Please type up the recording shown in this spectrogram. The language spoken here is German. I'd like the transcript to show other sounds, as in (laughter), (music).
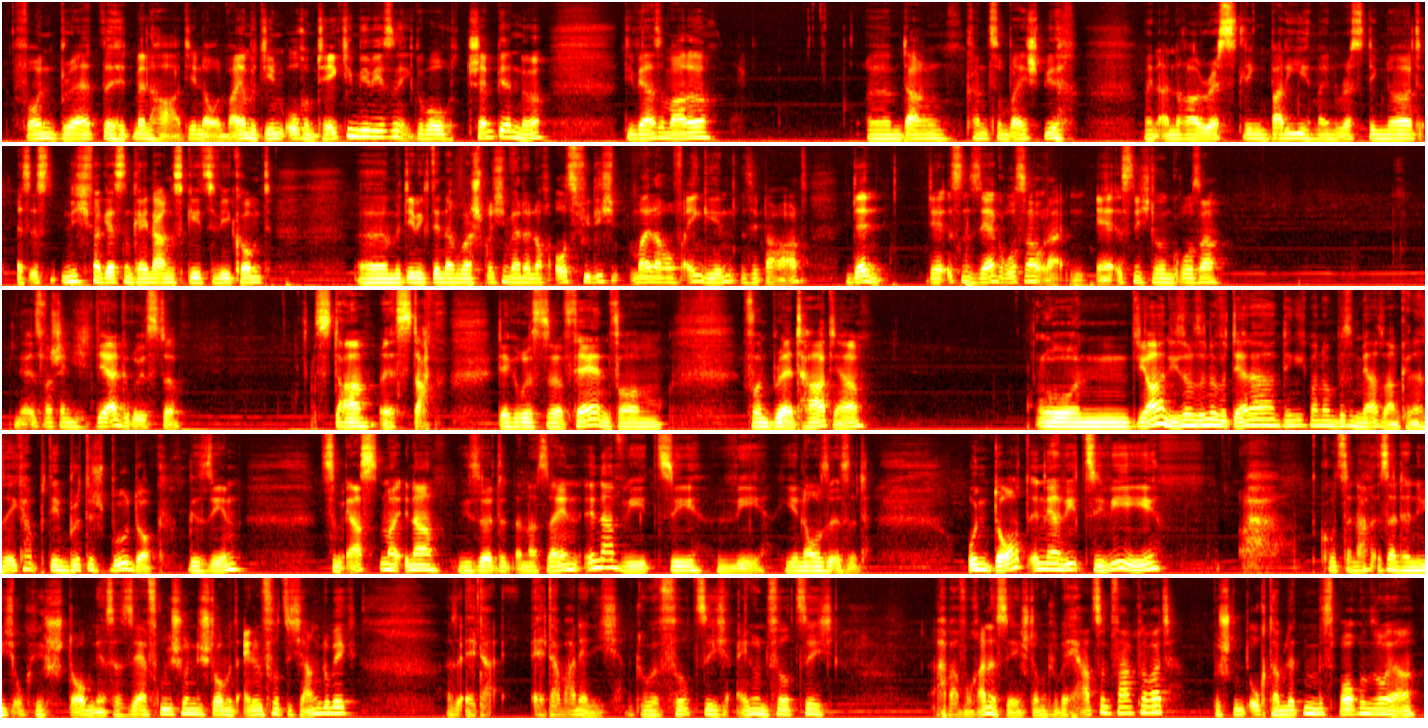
von Brad the Hitman Hart, genau. Und war ja mit ihm auch im Take-Team gewesen. Ich glaube auch Champion, ne? Diverse Male. Ähm, daran kann zum Beispiel (laughs) mein anderer Wrestling-Buddy, mein Wrestling-Nerd, es ist nicht vergessen, keine Angst, GCW kommt, äh, mit dem ich denn darüber sprechen werde, noch ausführlich mal darauf eingehen, separat. Denn der ist ein sehr großer, oder er ist nicht nur ein großer, er ist wahrscheinlich der größte Star, äh, Star, der größte Fan vom, von Bret Hart, ja. Und ja, in diesem Sinne wird der da, denke ich mal, noch ein bisschen mehr sagen können. Also ich habe den British Bulldog gesehen. Zum ersten Mal in einer, wie sollte es anders sein, in der WCW. Genauso ist es. Und dort in der WCW, kurz danach ist er dann nämlich auch gestorben. Der ist ja sehr früh schon gestorben, mit 41 Jahren, glaube ich. Also älter, älter war der nicht. Ich glaube 40, 41. Aber woran ist der gestorben? Ich glaube, Herzinfarkt oder was? Bestimmt auch Tabletten missbrauchen so, ja.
